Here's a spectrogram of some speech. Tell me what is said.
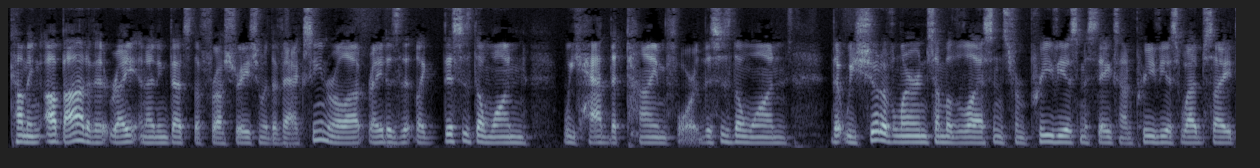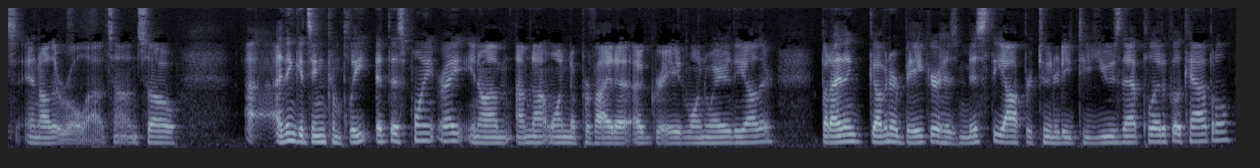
coming up out of it, right, and I think that's the frustration with the vaccine rollout, right, is that like this is the one we had the time for. This is the one that we should have learned some of the lessons from previous mistakes on previous websites and other rollouts on. So I think it's incomplete at this point, right? You know, I'm I'm not one to provide a, a grade one way or the other, but I think Governor Baker has missed the opportunity to use that political capital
